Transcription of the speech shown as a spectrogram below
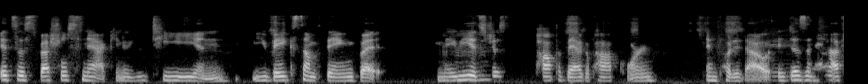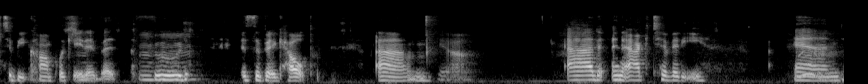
it's a special snack. You know, your tea and you bake something, but maybe Mhm. it's just pop a bag of popcorn and put it out. It doesn't have to be complicated, but Mhm. food is a big help. Um, Yeah. add an activity and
